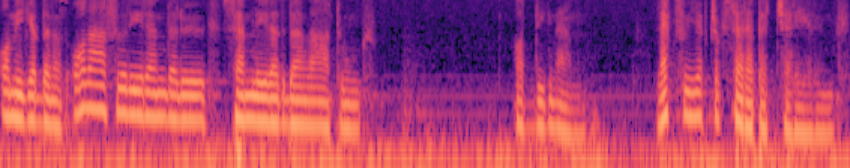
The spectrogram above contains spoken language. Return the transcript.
Amíg ebben az aláfölé rendelő szemléletben látunk, addig nem. Legfőjebb csak szerepet cserélünk.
